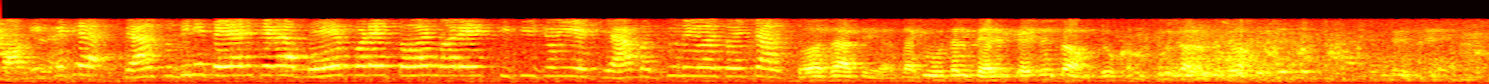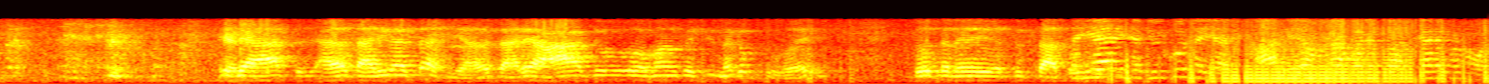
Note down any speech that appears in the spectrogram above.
ચાલશે કે ત્યાં સુધીની તૈયારી છે બે પડે તોય મારે સ્થિતિ જોઈએ છે. આ બધું નહીં હોય તો ચાલશે. તો સાચી બાકી હું તને પહેલે કહી દઉં તો જોખમ શું એટલે આ તારી વાત સાચી. હવે તારે આ જો અમારું કશું ન ગમતું હોય તો તને સાચું તૈયારી છે બિલકુલ તૈયારી આ બે હમણાં પડે તો અત્યારે પણ મળે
